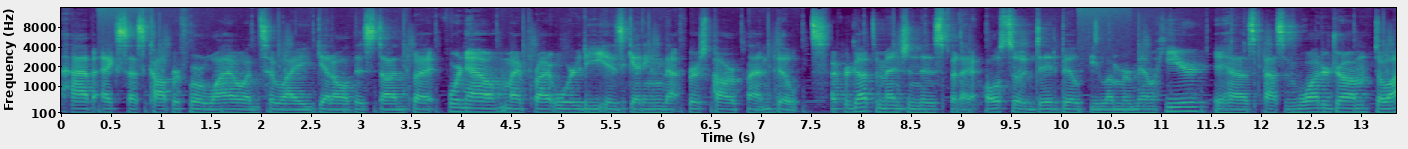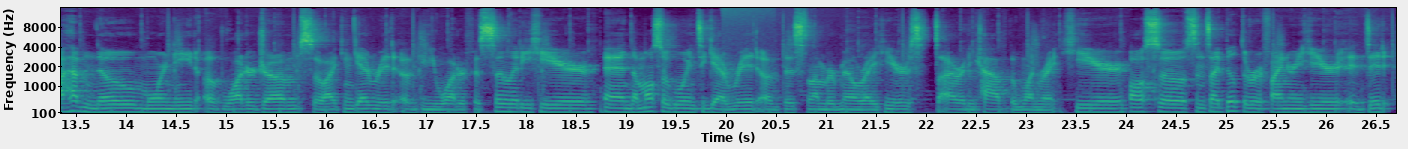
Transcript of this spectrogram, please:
have excess copper for a while until I get all this done. But for now, my priority is getting that first power plant built. I forgot to mention this, but I also did build the lumber mill here. It has passive water drum, so I have no more need of water drums, so I can get rid of the water facility here here. And I'm also going to get rid of this lumber mill right here since I already have the one right here. Also, since I built the refinery here, it did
